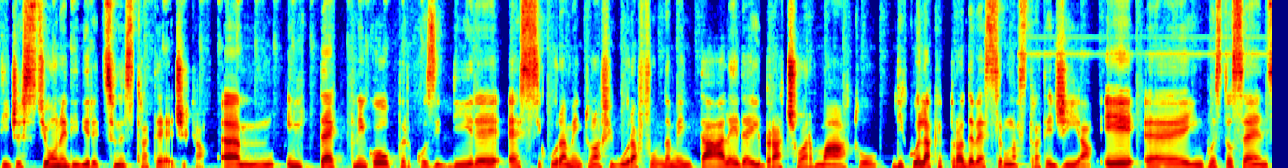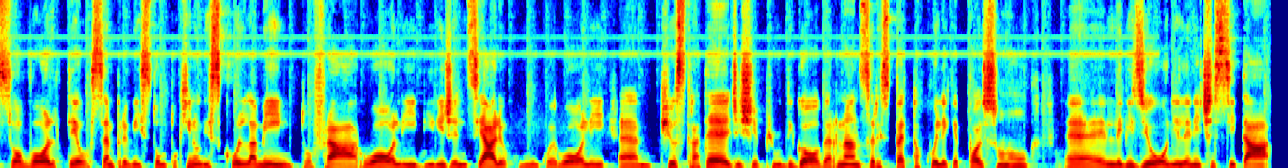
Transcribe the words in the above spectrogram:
di gestione e di direzione strategica. Um, il tecnico, per così dire, è sicuramente una figura fondamentale ed è il braccio armato di quella che però deve essere una strategia e eh, in questo senso a volte ho sempre visto un pochino di scollamento fra ruoli dirigenziali o comunque ruoli eh, più strategici, più di governance rispetto a quelli che poi sono eh, le visioni e le necessità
